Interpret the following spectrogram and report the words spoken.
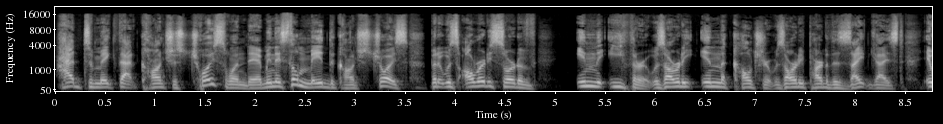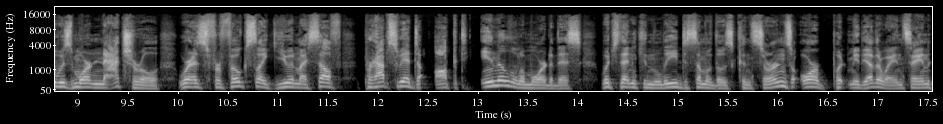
had to make that conscious choice one day. I mean, they still made the conscious choice, but it was already sort of in the ether. It was already in the culture. It was already part of the zeitgeist. It was more natural. Whereas for folks like you and myself, perhaps we had to opt in a little more to this, which then can lead to some of those concerns or put me the other way and saying,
